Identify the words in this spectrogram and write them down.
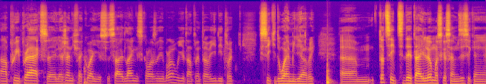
en pre-prax, le jeune, il fait quoi? Il est sur sideline, il se croise les bras ou il est en train de travailler des trucs qu'il sait qu'il doit améliorer? tous ces petits détails-là, moi, ce que ça me dit, c'est que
